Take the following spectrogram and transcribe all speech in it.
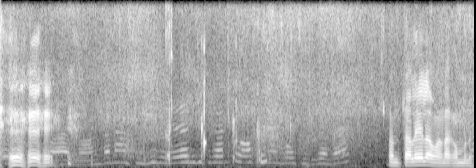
அந்த தலையில் வணக்கம்னு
